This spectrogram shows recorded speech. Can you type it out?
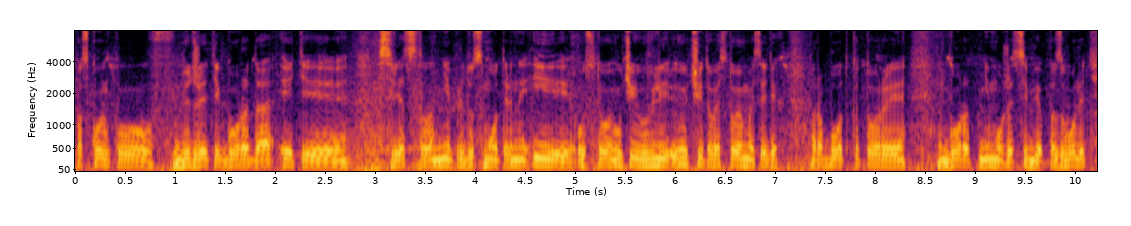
поскольку в бюджете города эти средства не предусмотрены и учитывая стоимость этих работ, которые город не может себе позволить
